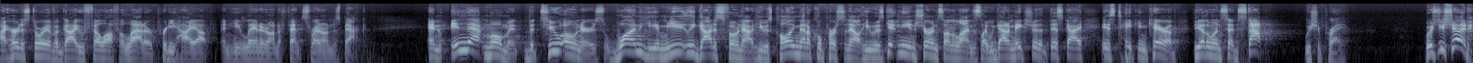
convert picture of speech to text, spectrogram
I heard a story of a guy who fell off a ladder pretty high up, and he landed on a fence right on his back. And in that moment, the two owners, one, he immediately got his phone out. He was calling medical personnel. He was getting the insurance on the line. It's like, we got to make sure that this guy is taken care of. The other one said, Stop, we should pray which you should.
